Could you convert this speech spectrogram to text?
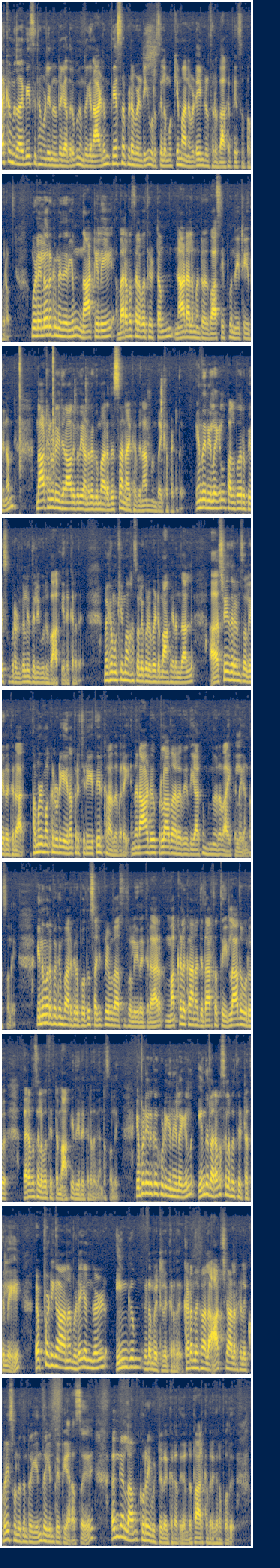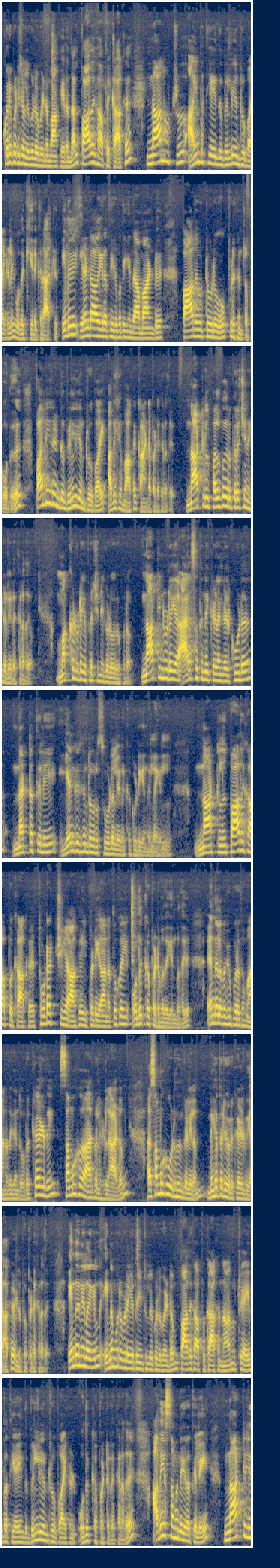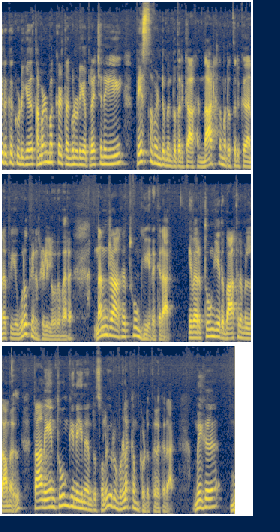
வணக்கம். இது ஐபிசி தமிழின் இன்றைய அதிர்வு. இன்றைய நாளும் பேசப்பட வேண்டிய ஒரு சில முக்கியமான விடயங்கள் தொடர்பாக பேசப்போகிறோம் உங்கள் எல்லோருக்கும் தெரியும். நாட்டிலே வரவு செலவு திட்டம் நாடாளுமன்ற வாசிப்பு நேற்றைய தினம் நாட்டினுடைய ஜனாதிபதி அனுரகுமார் திசாநாயகவினால் முன்வைக்கப்பட்டது. இந்த நிலையில் பல்வேறு பேசுபொருள்கள் இதில் உருவாகி இருக்கிறது. மிக முக்கியமாக சொல்லிக்கொள்ள வேண்டுமாக இருந்தால் ஸ்ரீதரன் சொல்லியிருக்கிறார் தமிழ் மக்களுடைய இனப்பிரச்சனையை தீர்க்காதவரை இந்த நாடு பொருளாதார ரீதியாக முன்னேற வாய்ப்பில்லை என்று சொல்லி. இன்னும் ஒரு பக்கம் பார்க்கிற போது சஜித் பிரேமதாசன் சொல்லியிருக்கிறார் மக்களுக்கான யதார்த்தத்தை இல்லாத ஒரு வரவு செலவு திட்டமாக இது இருக்கிறது என்று சொல்லி. இப்படி இருக்கக்கூடிய நிலையில் இந்த வரவு செலவு திட்டத்திலே எப்படியான விடயங்கள் இங்கும் இடம்பெற்றிருக்கிறது? கடந்த கால ஆட்சியாளர்களை குறை சொல்லுகின்ற இந்த என்பிபி அரசு எங்கெல்லாம் குறைவிட்டிருக்கிறது என்று பார்க்க வருகிற போது குறிப்பிட்டு சொல்லிக்கொள்ள வேண்டுமாக இருந்தால் பாதுகாப்பிற்காக நானூற்று ஐம்பத்தி ஐந்து பில்லியன் ரூபாய்களை ஒதுக்கியிருக்கிறார்கள். இது இரண்டாயிரத்தி இருபத்தி ஐந்தாம் ஆண்டு பாதுகாட்டோடு ஒப்பிடுகின்ற போது பன்னிரண்டு பில்லியன் ரூபாய் அதிகமாக காணப்படுகிறது நாட்டில் பல்வேறு பிரச்சனைகள் இருக்கிறது. மக்களுடைய பிரச்சனைகள் ஒரு புறம். நாட்டினுடைய அரசு திணைக்களங்கள் கூட நட்டத்திலே இயங்குகின்ற ஒரு சூழல் இருக்கக்கூடிய நிலையில் நாட்டில் பாதுகாப்புக்காக தொடர்ச்சியாக இப்படியான தொகை ஒதுக்கப்படுவது என்பது எந்த அளவுக்கு பொருத்தமானது என்ற ஒரு கேள்வி சமூக ஆர்வலர்களாலும் சமூக ஊடகங்களிலும் மிகப்பெரிய ஒரு கேள்வியாக எழுப்பப்படுகிறது. இந்த நிலையில் இன்னும் ஒரு விடயத்தையும் சொல்லிக்கொள்ள வேண்டும். பாதுகாப்புக்காக நானூற்றி ஐம்பத்தி ஐந்து பில்லியன் ரூபாய்கள் ஒதுக்கப்பட்டிருக்கிறது. அதே சம நேரத்திலே நாட்டில் இருக்கக்கூடிய தமிழ் மக்கள் தங்களுடைய பிரச்சனையை பேச வேண்டும் என்பதற்காக நாடாளுமன்றத்திற்கு அனுப்பிய உறுப்பினர்களில் ஒருவர் நன்றாக தூங்கி இருக்கிறார் இவர் தூங்கியது மாத்திரமில்லாமல் தான் ஏன் தூங்கினேன் என்று சொல்லி ஒரு விளக்கம் கொடுத்திருக்கிறார். மிக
